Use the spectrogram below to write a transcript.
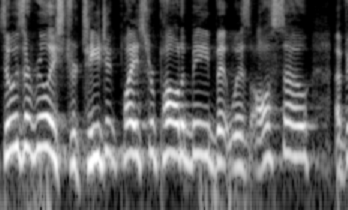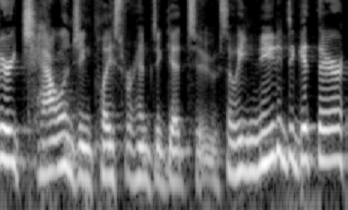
So it was a really strategic place for Paul to be, but was also a very challenging place for him to get to. So he needed to get there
